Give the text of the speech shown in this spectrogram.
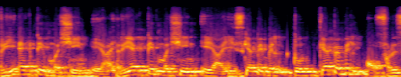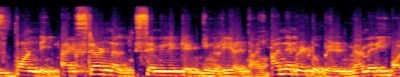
reactive machine AI? Reactive machine AI is capable to capable of responding external simulated in real time, unable to build memory or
